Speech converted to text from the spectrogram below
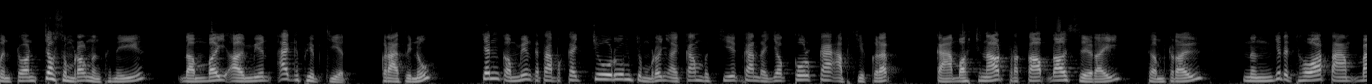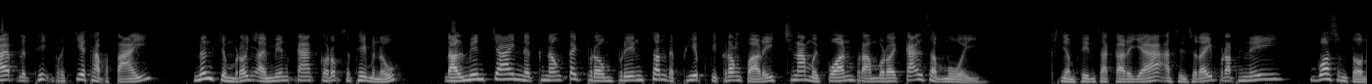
មិនទាន់ចុះសម្រុងនឹងគ្នាដើម្បីឲ្យមានឯកភាពជាតិក្រៅពីនោះចិនក៏មានកាតព្វកិច្ចចូលរួមជំរុញឲ្យកម្ពុជាកាន់តែយកគោលការណ៍អព្យាក្រឹតការបោះឆ្នោតប្រកបដោយសេរីត្រឹមត្រូវនិងយុត្តិធម៌តាមបែបលទ្ធិប្រជាធិបតេយ្យនិងជំរុញឲ្យមានការគោរពសិទ្ធិមនុស្ស ដែលមានចែងនៅក្នុងកិច្ចព្រមព្រៀងសន្តិភាពទីក្រុងប៉ារីសឆ្នាំ1991ខ្ញុំទីនសាការីយ៉ាអសិលសេរីប្រធានីវ៉ាស៊ីនតោន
